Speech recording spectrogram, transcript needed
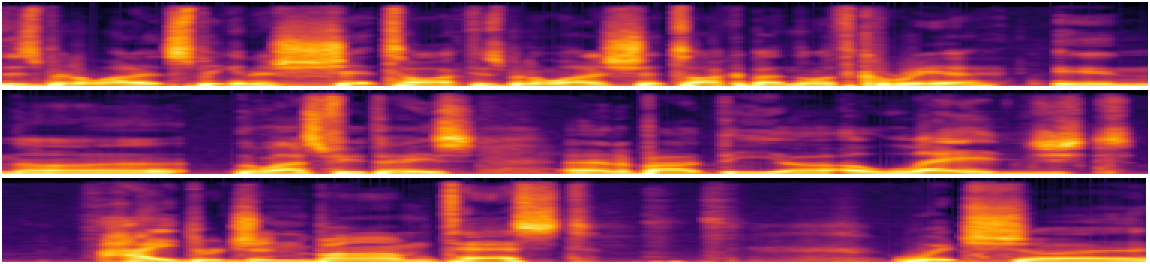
there's been a lot of speaking of shit talk. There's been a lot of shit talk about North Korea in uh, the last few days, and about the uh, alleged hydrogen bomb test, which uh,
